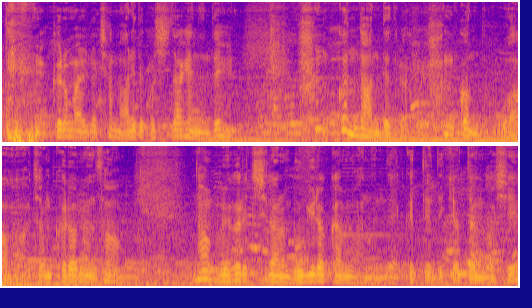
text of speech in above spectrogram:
그런 말들 참 많이 듣고 시작했는데 한 건도 안 되더라고요. 한 건도. 와, 좀 그러면서 나 왜 그렇지라는 무기력감이 왔는데 그때 느꼈던 것이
